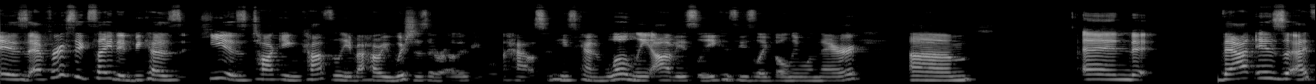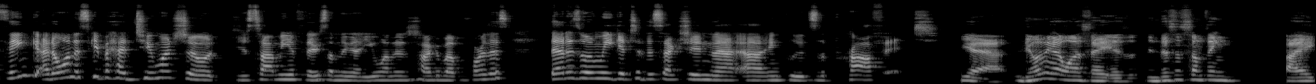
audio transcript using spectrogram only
is at first excited because he is talking constantly about how he wishes there were other people house and he's kind of lonely obviously because he's like the only one there um and that is i think i don't want to skip ahead too much so just stop me if there's something that you wanted to talk about before this that is when we get to the section that uh, includes the prophet Yeah, the only thing I want to say is, and this is something I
